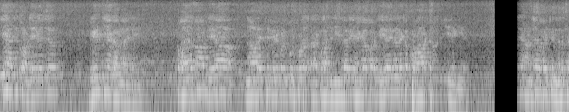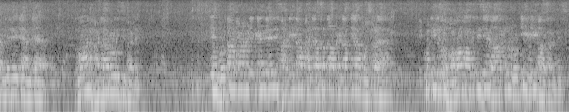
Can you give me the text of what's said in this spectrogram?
ਇਹ ਅੱਜ ਤੁਹਾਡੇ ਵਿੱਚ ਬੇਨਤੀਆਂ ਕਰਨ ਆਏ ਨੇ। ਘਵਾਇਆ ਸਾਹਿਬ ਮੇਰਾ ਨਾਲ ਇੱਥੇ ਮੇਰੇ ਕੋਲ ਕੋਈ ਥੋੜਾ ਰਕਬਾ ਜ਼ਮੀਨ ਦਾ ਵੀ ਹੈਗਾ, ਪਰ ਮੇਰਾ ਇਹਨਾਂ ਨਾਲ ਇੱਕ ਪਰਿਵਾਰਕ ਸਾਂਝੀ ਹੈਗੀ ਹੈ। ਧਿਆਨ ਚ ਬਾਈ ਭਿੰਦਰ ਸ਼ਰਮੇ ਦੇ ਧਿਆਨ ਚ ਗਵਾਨ ਹੱਡਾ ਰੋੜੀ ਸੀ ਸਾਡੇ। ਇਹ ਵੋਟਾਂ ਪਾਉਣ ਕੇ ਕਹਿੰਦੇ ਜੀ ਸਾਡੀ ਤਾਂ ਪੰਜਾਂ ਸੱਤਾਂ ਪਿੰਡਾਂ ਦੀਆਂ ਮੁਸ਼ਕਲ ਹੈ, ਕਿਉਂਕਿ ਜਦੋਂ ਹਵਾ ਵਗਦੀ ਸੀ, ਰਾਤ ਨੂੰ ਰੋਟੀ ਵੀ ਨਹੀਂ ਖਾ ਸਕਦੇ ਸੀ।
